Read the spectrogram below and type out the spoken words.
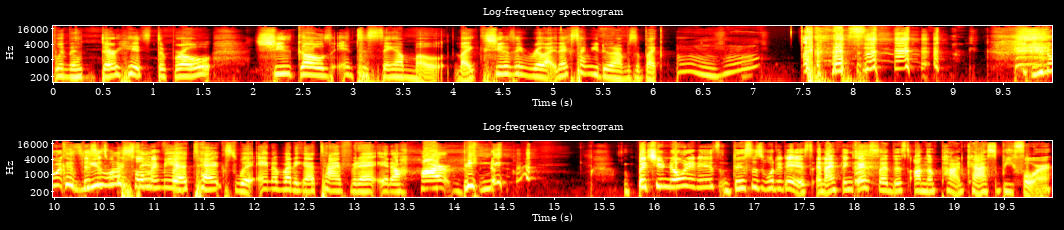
when the dirt hits the road, she goes into Sam mode. Like she doesn't even realize. Next time you do it, I'm just like, mm-hmm. You know what? Because This you is will what I told my send me friend. a text with "Ain't nobody got time for that" in a heartbeat. But you know what it is? This is what it is. And I think I said this on the podcast before.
